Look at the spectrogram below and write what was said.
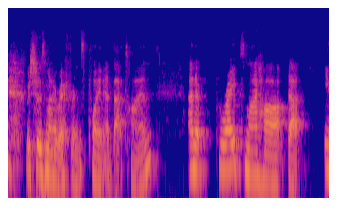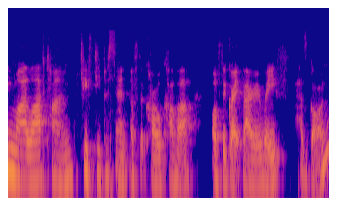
which was my reference point at that time. And it breaks my heart that in my lifetime, 50% of the coral cover of the Great Barrier Reef has gone.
